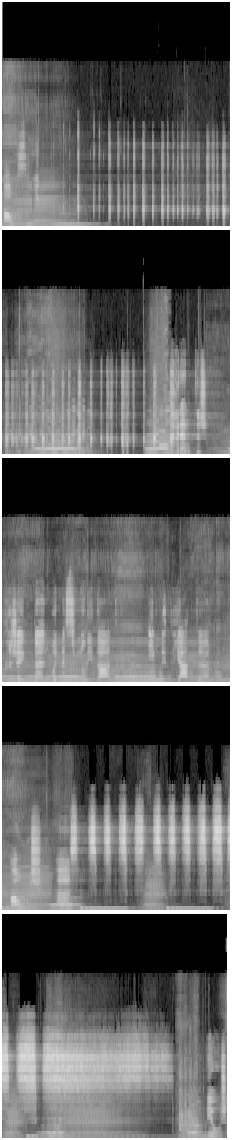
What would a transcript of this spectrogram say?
aos imigrantes, rejeitando a nacionalidade imediata aos meus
